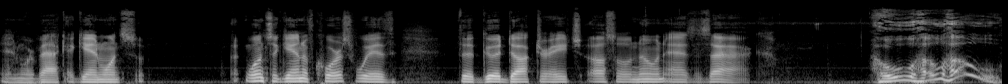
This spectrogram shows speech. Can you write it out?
And we're back again once once again, of course, with the good Dr. H, also known as Zach. Ho, ho, ho.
